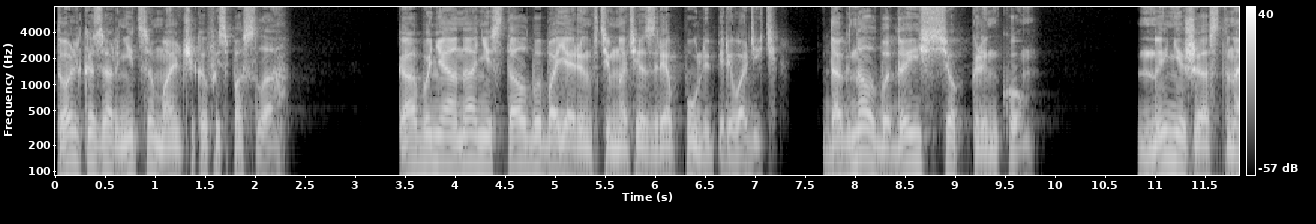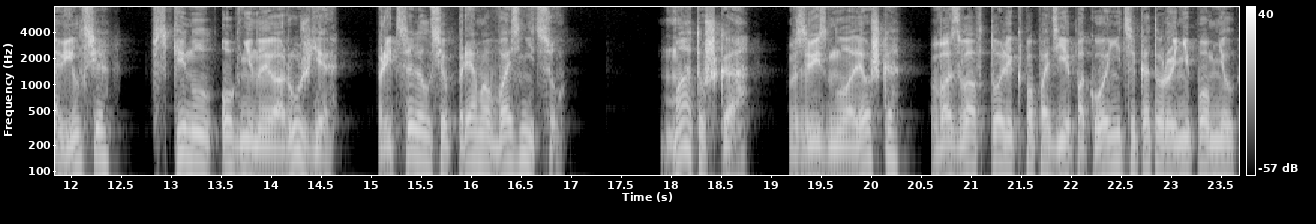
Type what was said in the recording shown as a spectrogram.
только зорница мальчиков и спасла. Кабы не она, не стал бы боярин в темноте зря пули переводить. Догнал бы, да и сёк клинком. Ныне же остановился, вскинул огненное оружие, прицелился прямо в возницу. «Матушка!» — взвизгнул Алешка, возвав Толик попадье покойницы, которую не помнил,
